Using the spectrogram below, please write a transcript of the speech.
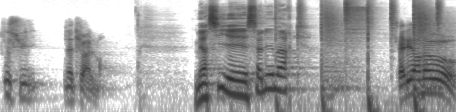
Tout suit naturellement. Merci et salut Marc. Salut Arnaud.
